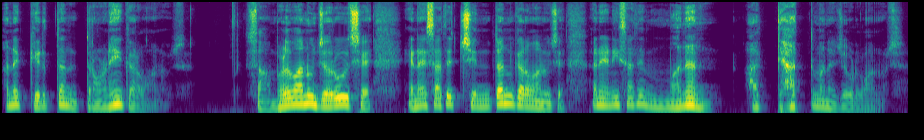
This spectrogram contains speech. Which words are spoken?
અને કીર્તન ત્રણેય કરવાનું છે. સાંભળવાનું જરૂર છે, એના સાથે ચિંતન કરવાનું છે અને એની સાથે મનન, આધ્યાત્મને જોડવાનું છે.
